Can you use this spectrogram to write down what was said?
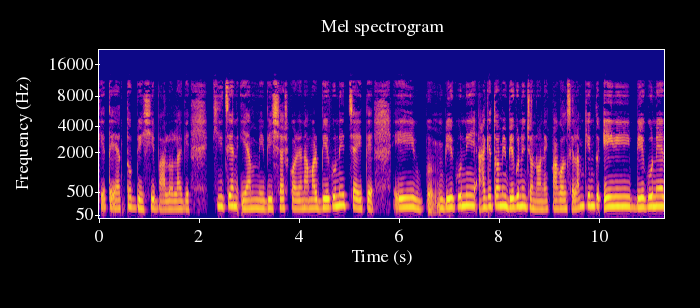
খেতে এত বেশি ভালো লাগে। কি যেন ইয়াম্মি বিশ্বাস করেন, আমার বেগুনির চাইতে এই বেগুনি, আগে তো আমি বেগুনির জন্য অনেক পাগল ছিলাম, কিন্তু এই বেগুনের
